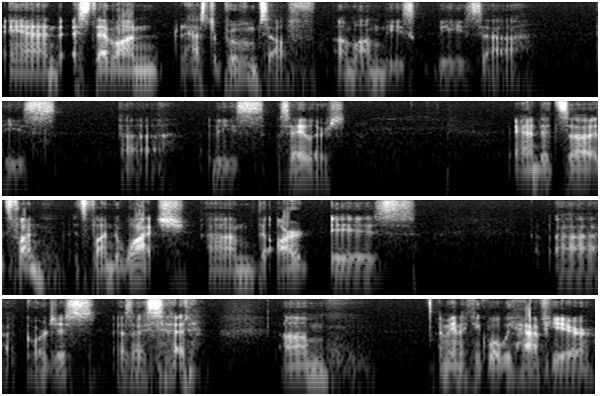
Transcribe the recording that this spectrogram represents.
and Esteban has to prove himself among these these uh, these uh, these sailors, and it's uh, it's fun. It's fun to watch. Um, the art is uh, gorgeous, as I said. Um, I mean, I think what we have here.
